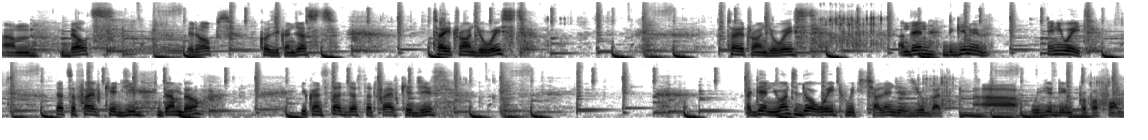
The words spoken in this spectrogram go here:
um, belts, it helps because you can just tie it around your waist, tie it around your waist, and then begin with any weight. That's a 5 kg dumbbell. You can start just at 5 kgs. Again you want to do a weight which challenges you but uh, with you doing proper form.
